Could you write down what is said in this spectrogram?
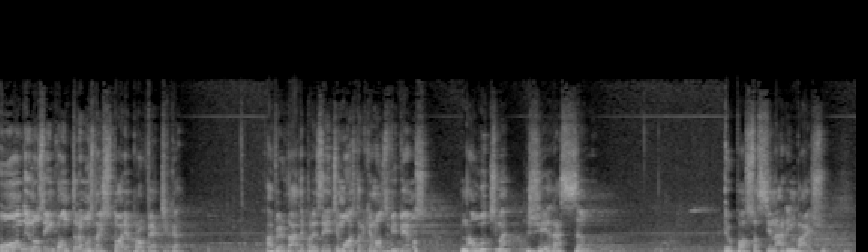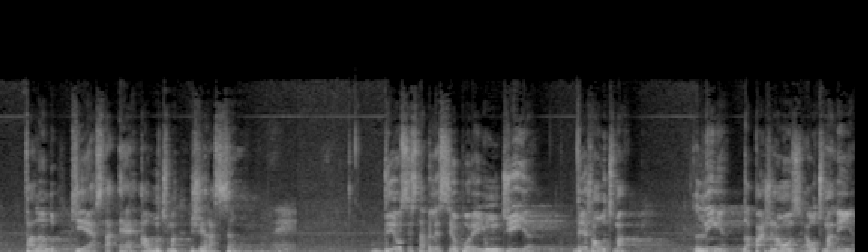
onde nos encontramos na história profética. A verdade presente mostra que nós vivemos na última geração. Eu posso assinar embaixo, falando que esta é a última geração. Deus estabeleceu, porém, um dia, vejam a última linha da página 11, a última linha.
